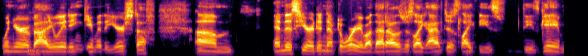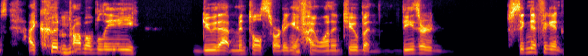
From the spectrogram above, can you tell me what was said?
when you're Mhm. evaluating game of the year stuff. Um, and this year I didn't have to worry about that. I was just like, I just like these these games. I could Mhm. probably do that mental sorting if I wanted to, but these are significant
